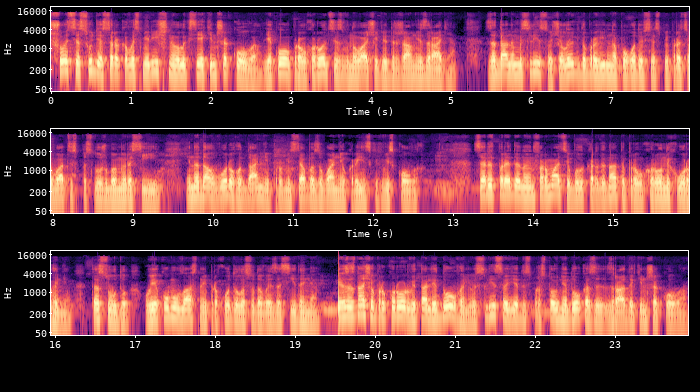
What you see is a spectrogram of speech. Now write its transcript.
В суддя 48-річного Олексія Кіншакова, якого правоохоронці звинувачують у державній зраді. За даними слідства, чоловік добровільно погодився співпрацювати з спецслужбами Росії і надав ворогу дані про місця базування українських військових. Серед переданої інформації були координати правоохоронних органів та суду, у якому власне і проходило судове засідання. Як зазначив прокурор Віталій Довгань, у слідства є неспростовні докази зради Кіншакова.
